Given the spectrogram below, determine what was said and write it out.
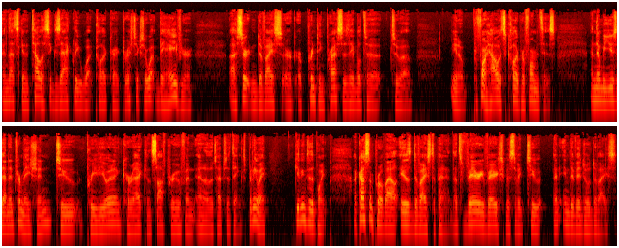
and that's going to tell us exactly what color characteristics or what behavior a certain device or, or printing press is able to to uh, you know perform, how its color performance is and then we use that information to preview it and correct and soft proof and, and other types of things. But anyway, getting to the point, a custom profile is device dependent. That's very, very specific to an individual device.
